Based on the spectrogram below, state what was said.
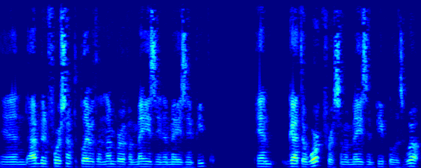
And I've been fortunate to play with a number of amazing, amazing people and got to work for some amazing people as well.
